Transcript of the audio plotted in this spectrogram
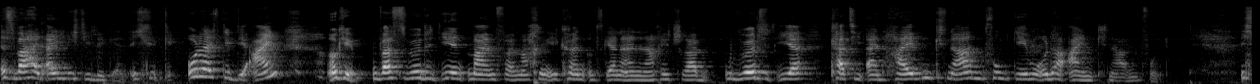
es war halt eigentlich nicht die Legende. Ich, oder ich gebe dir ein. Okay, was würdet ihr in meinem Fall machen? Ihr könnt uns gerne eine Nachricht schreiben. Würdet ihr Kathi einen halben Gnadenpunkt geben oder einen Gnadenpunkt? Ich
